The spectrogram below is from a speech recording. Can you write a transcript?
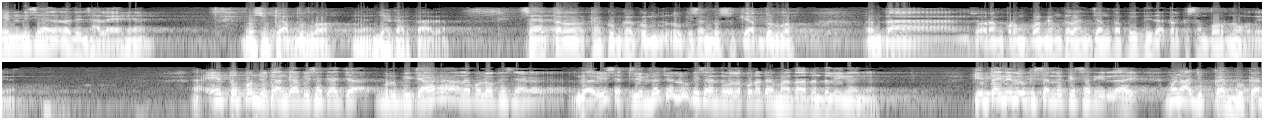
Indonesia Raden Saleh ya. Basuki Abdullah ya, Jakarta. Saya terkagum-kagum lukisan Basuki Abdullah tentang seorang perempuan yang telanjang tapi tidak terkesan porno gitu ya. Nah, itu pun juga nggak bisa diajak berbicara oleh pelukisnya, nggak bisa diam saja lukisan itu walaupun ada mata dan telinganya. Kita ini lukisan-lukisan ilahi menakjubkan bukan?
